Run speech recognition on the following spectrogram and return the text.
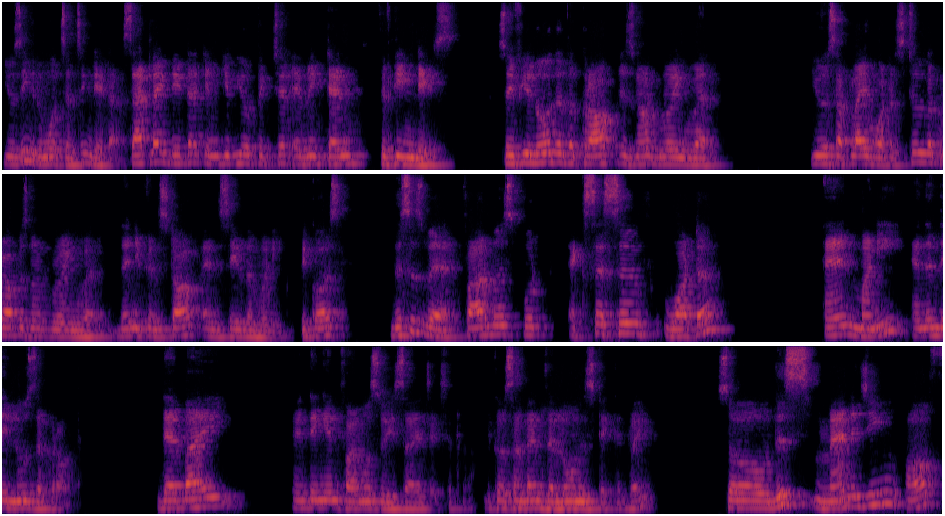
using remote sensing data. Satellite data can give you a picture every 10 15 days. So if you know that the crop is not growing well you supply water, still the crop is not growing well, then you can stop and save the money because this is where farmers put excessive water and money and then they lose the crop, thereby ending in farmer suicides, etc. Because sometimes the loan is taken, right? So this managing of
